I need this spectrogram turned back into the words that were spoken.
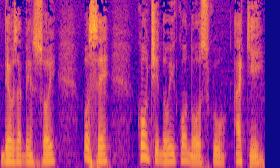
Deus abençoe você. Continue conosco aqui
